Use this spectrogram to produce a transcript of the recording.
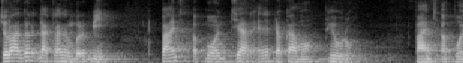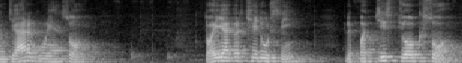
ચલો આગળ દાખલા નંબર બી. પાંચ અપોન ચાર, એને ટકામાં ફેવરો. પાંચ અપોન ચાર ગુણ્યા સો. તો અહીં આગળ છેદ ઉઠશે એટલે પચીસ ચોક સો.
